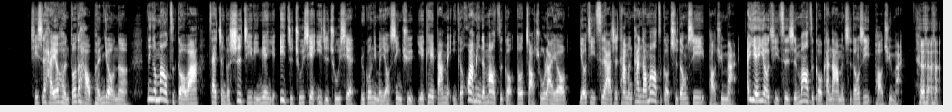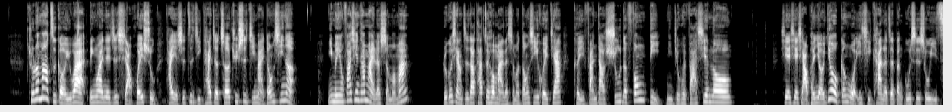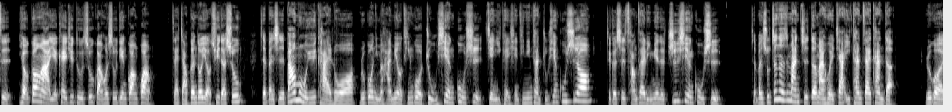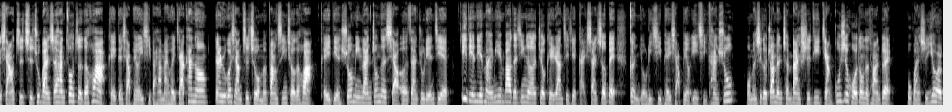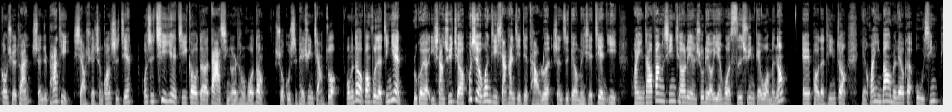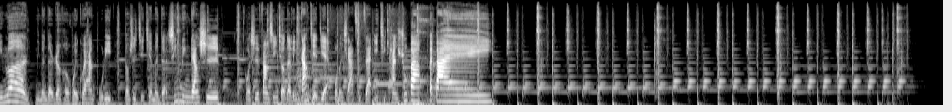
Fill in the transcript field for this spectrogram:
其实还有很多的好朋友呢？那个帽子狗啊，在整个市集里面也一直出现，一直出现。如果你们有兴趣，也可以把每一个画面的帽子狗都找出来哦。有几次啊，是他们看到帽子狗吃东西跑去买啊，也有几次是帽子狗看到他们吃东西跑去买。除了帽子狗以外，另外那只小灰鼠，它也是自己开着车去市集买东西呢。你们有发现它买了什么吗？如果想知道它最后买了什么东西回家，可以翻到书的封底，你就会发现喽。谢谢小朋友又跟我一起看了这本故事书一次，有空啊也可以去图书馆或书店逛逛，再找更多有趣的书。这本是《保姆与凯罗》。如果你们还没有听过主线故事，建议可以先听听看主线故事哦。这个是藏在里面的支线故事。这本书真的是蛮值得买回家一看再看的。如果想要支持出版社和作者的话，可以跟小朋友一起把它买回家看哦。那如果想支持我们放星球的话，可以点说明栏中的小额赞助链接，一点点买面包的金额就可以让姐姐改善设备，更有力气陪小朋友一起看书。我们是个专门承办实体讲故事活动的团队，不管是幼儿共学团、生日 party、小学晨光时间，或是企业机构的大型儿童活动、说故事培训讲座，我们都有丰富的经验。如果有以上需求，或是有问题想和姐姐讨论，甚至给我们一些建议，欢迎到放心球脸书留言或私讯给我们哦。Apple 的听众也欢迎帮我们留个五星评论，你们的任何回馈和鼓励都是姐姐们的心灵粮食。我是放星球的铃铛姐姐，我们下次再一起看书吧，拜拜。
